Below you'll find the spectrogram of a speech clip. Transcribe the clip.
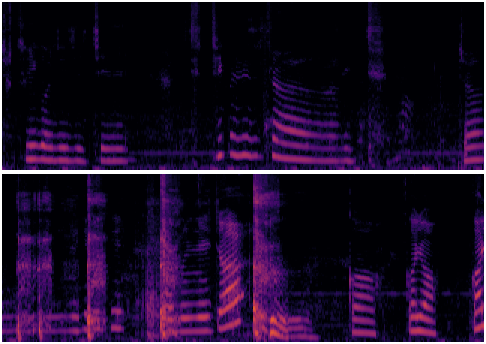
লুচি করে দিচ্ছে লুচি করে দিচ্ছে চল কয় কয়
